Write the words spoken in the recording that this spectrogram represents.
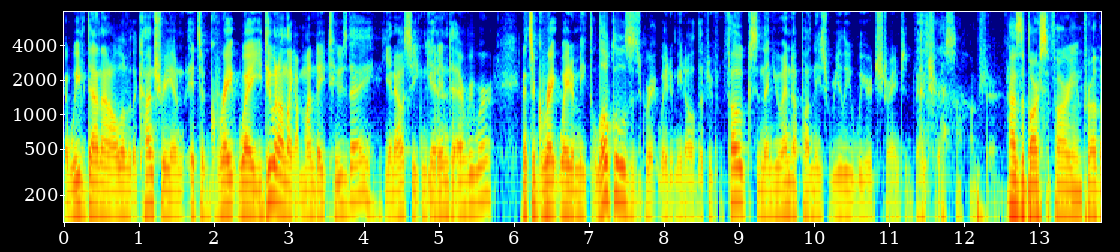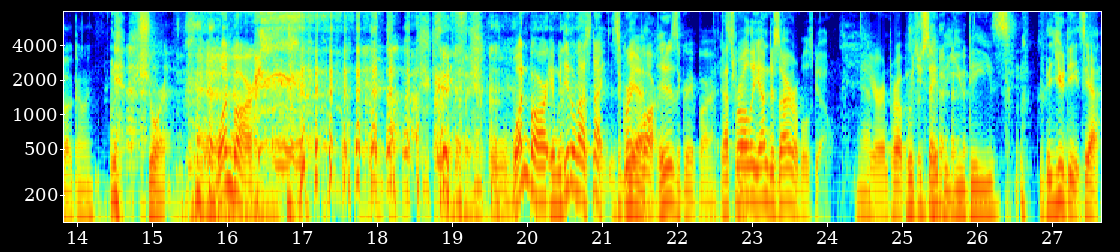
And we've done that all over the country. And it's a great way. You do it on like a Monday, Tuesday, you know, so you can get into everywhere. And it's a great way to meet the locals. It's a great way to meet all the different folks. And then you end up on these really weird, strange adventures. I'm sure. How's the bar safari in Provo going? Short. One bar. One bar. And we did it last night. It's a great yeah, bar. It is a great bar. That's It's where all the undesirables go Yeah. here in Provo. Would you say the UDs? the UDs, yeah.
